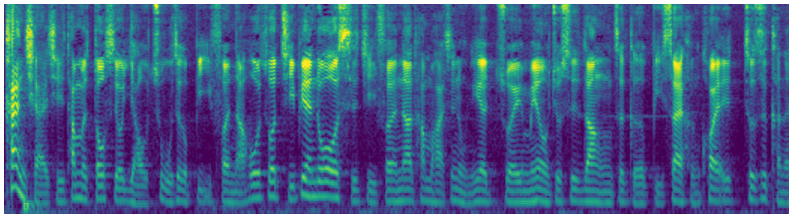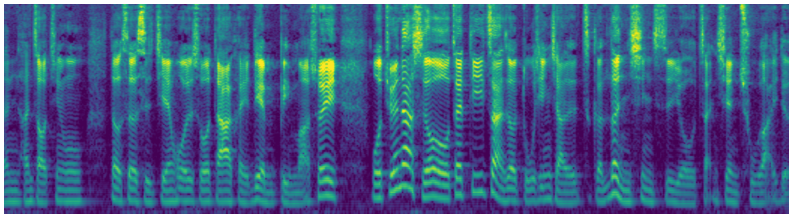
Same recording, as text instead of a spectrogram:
看起来其实他们都是有咬住这个比分啊，或者说即便落后十几分，那他们还是努力的追，没有就是让这个比赛很快就是可能很早进入垃圾时间，或者说大家可以练兵嘛。所以我觉得那时候在第一站的时候，独行侠的这个韧性是有展现出来的。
